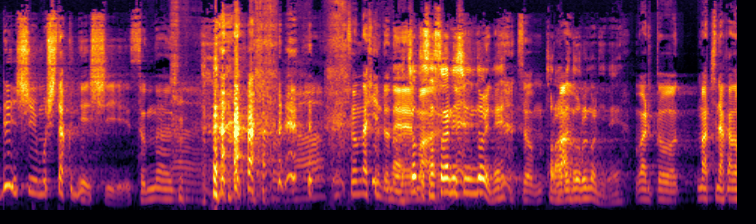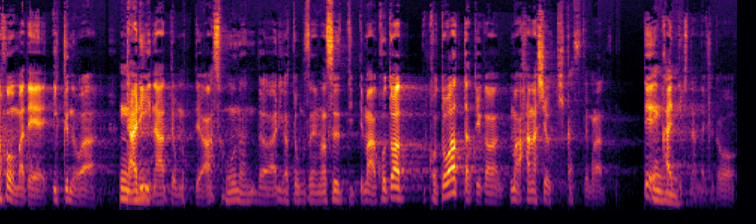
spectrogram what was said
練習もしたくねえし、そんな、そんな頻度で、まあちょっとさすがにしんどいね。そう取られ乗るのにね。まあ割と街中の方まで行くのはうん。だりーなって思って、あそうなんだありがとうございますって言ってまあ断っ断ったというか、まあ、話を聞かせてもらってうんうん。帰ってきたんだけど、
